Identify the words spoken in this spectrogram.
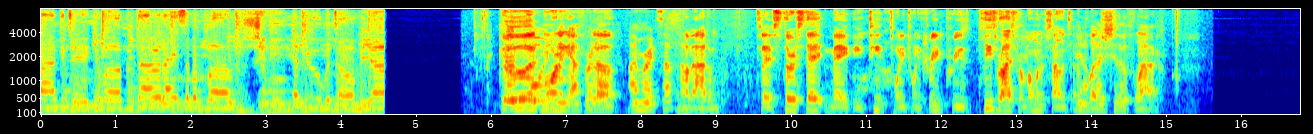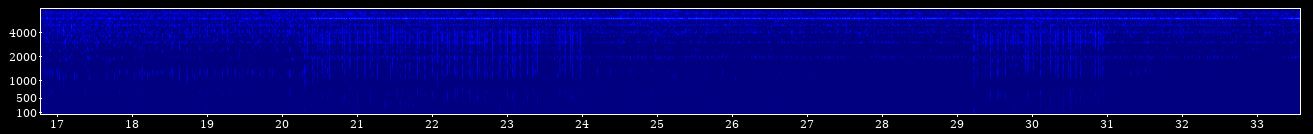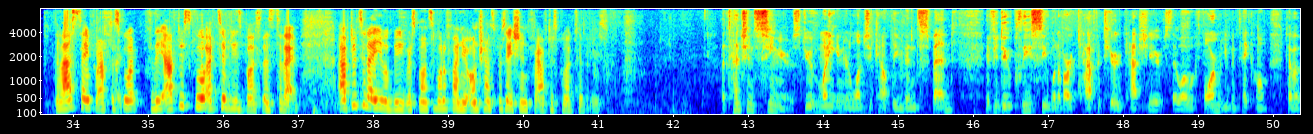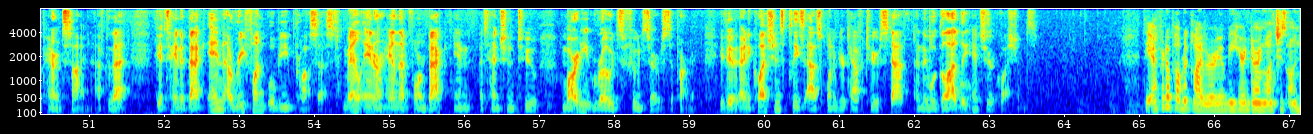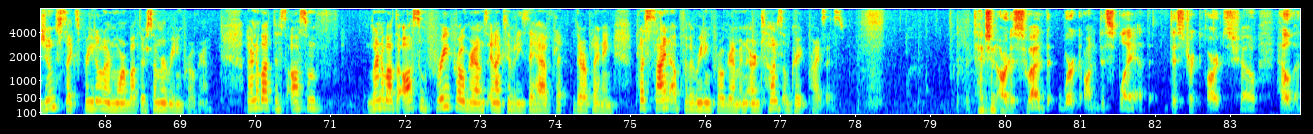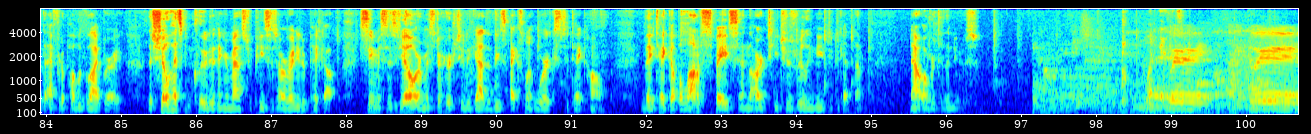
If I could take you up in paradise up above, if you would tell me I Good, morning, Ephrata. I'm Maritza. And I'm Adam. Today is Thursday, May 18th, 2023. Please, please rise for a moment of silence and, a pledge, to the flag. The last day for after school for the after school activities bus is today. After today, you will be responsible to find your own transportation for after school activities. Attention seniors, do you have money in your lunch account that you didn't spend? If you do, please see one of our cafeteria cashiers. They will have a form you can take home to have a parent sign. After that, gets handed back in, a refund will be processed. Mail in or hand that form back in attention to Marty Rhodes Food Service Department. If you have any questions, please ask one of your cafeteria staff and they will gladly answer your questions. The Ephrata Public Library will be here during lunches on June 6th for you to learn more about their summer reading program. Learn about this awesome learn about the awesome free programs and activities they have pl- they are planning. Plus sign up for the reading program and earn tons of great prizes. Attention artists who had work on display at the District Arts Show held at the Ephrata Public Library. The show has concluded and your masterpieces are ready to pick up. See Mrs. Yo or Mr. Hershey to gather these excellent works to take home. They take up a lot of space and the art teachers really need you to get them. Now over to the news. Wait, wait, wait, wait,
